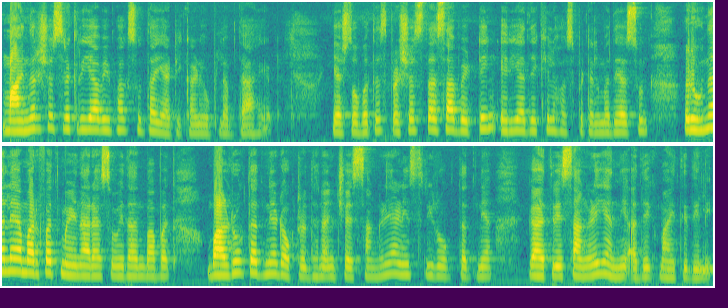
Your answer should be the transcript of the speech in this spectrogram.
मायनर शस्त्रक्रिया विभाग सुद्धा या ठिकाणी उपलब्ध आहे. यासोबतच प्रशस्त असा वेटिंग एरिया देखील हॉस्पिटलमध्ये असून रुग्णालयामार्फत मिळणाऱ्या सुविधांबाबत बालरोग तज्ज्ञ डॉक्टर धनंजय सांगळे आणि स्त्रीरोग तज्ज्ञ गायत्री सांगळे यांनी अधिक माहिती दिली.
